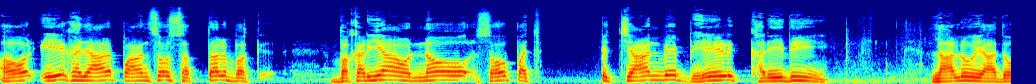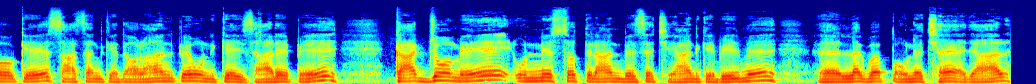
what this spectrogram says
और एक हज़ार पाँच सौ सत्तर बक, बकरियाँ और नौ सौ पच पचानवे भेड़ खरीदी। लालू यादव के शासन के दौरान पे, उनके इशारे पे कागजों में उन्नीस सौ तिरानवे से छियान के बीच में लगभग पौने छः हज़ार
